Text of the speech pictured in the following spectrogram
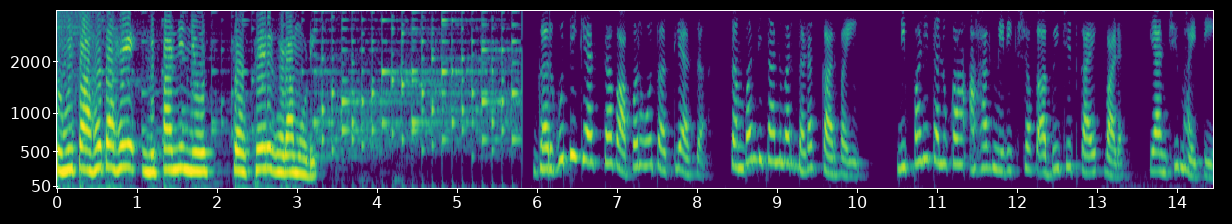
तुम्ही पाहत आहे निपाणी न्यूज सफेर घडामोडी. घरगुती गॅसचा वापर होत असल्यास संबंधितांवर धडक कारवाई. निपाणी तालुका आहार निरीक्षक अभिजित गायकवाड यांची माहिती.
